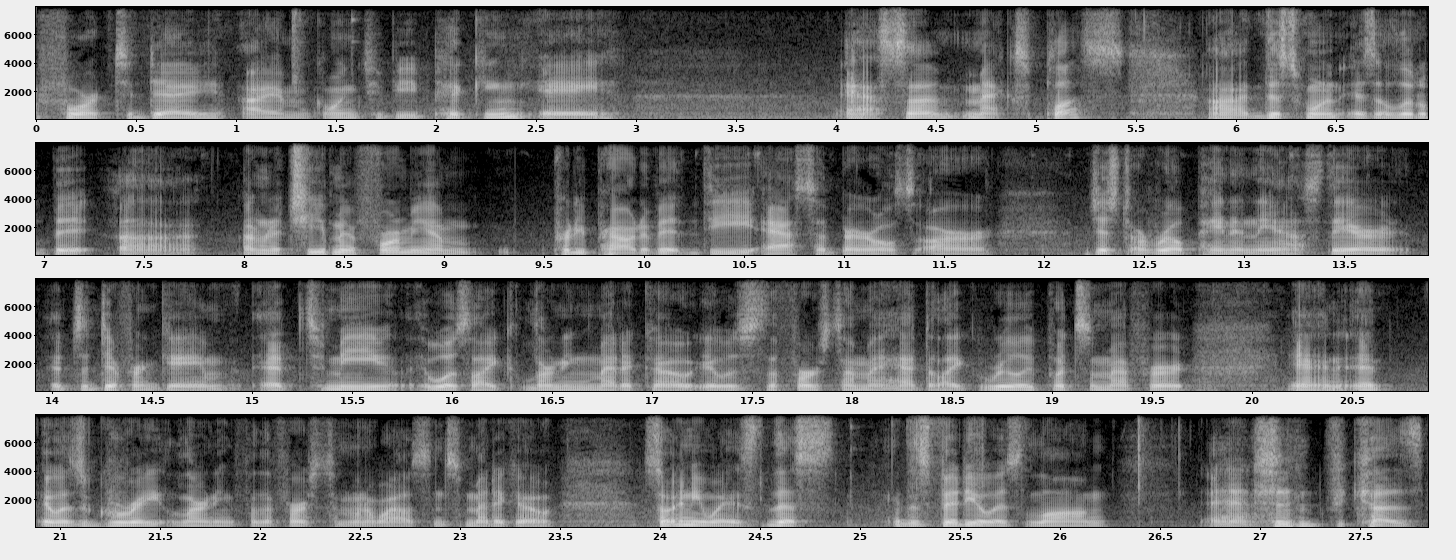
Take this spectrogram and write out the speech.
for today, I am going to be picking a ASSA Max Plus. Uh, this one is a little bit uh, of an achievement for me. I'm pretty proud of it. The ASSA barrels are just a real pain in the ass. They are, it's a different game. It, to me, it was like learning Medeco. It was the first time I had to like really put some effort and it, it was great learning for the first time in a while since Medeco. So anyways, this, this video is long and because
